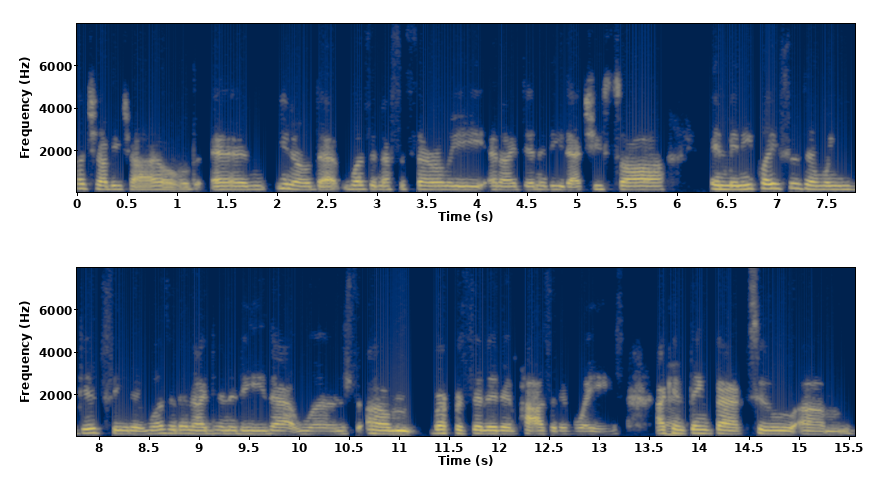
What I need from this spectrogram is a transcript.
a chubby child, and you know that wasn't necessarily an identity that you saw in many places. And when you did see it, it wasn't an identity that was um, represented in positive ways. I right. can think back to um,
